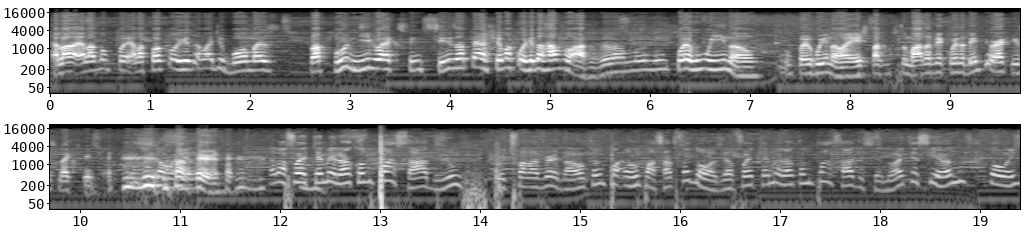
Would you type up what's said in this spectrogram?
Ela, ela não foi, ela foi uma corrida mais de boa, mas pra, pro nível X-Fin Series eu até achei uma corrida razoável. Não, não, foi ruim não. Não foi ruim não. A gente tá acostumado a ver coisa bem pior que isso no X-Fin. ela, ela foi até melhor que ano passado, viu? Vou te falar a verdade. Ano, ano passado foi dose. Ela foi até melhor que ano passado esse ano. Olha que esse ano ficou, hein?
